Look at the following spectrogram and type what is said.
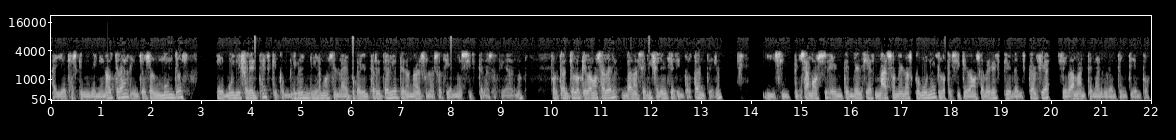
hay otros que viven en otra, entonces son mundos eh, muy diferentes que conviven, digamos, en la época y el territorio, pero no es una sociedad, no existe la sociedad, ¿no? Por tanto, lo que vamos a ver van a ser diferencias importantes, ¿no? Y si pensamos en tendencias más o menos comunes, lo que sí que vamos a ver es que la distancia se va a mantener durante un tiempo.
